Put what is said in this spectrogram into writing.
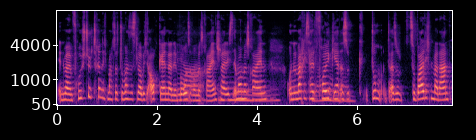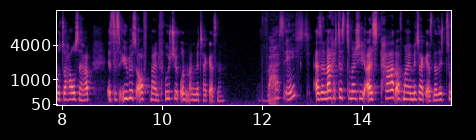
in meinem Frühstück drin. Ich mache das, du machst das glaube ich auch gern, deine Brot Ja. immer mit rein, schneide ich es immer mit rein. Mm. Und dann mache ich es halt Yum, voll gern. Also dumm, also sobald ich ein Bananenbrot zu Hause habe, ist es übelst oft mein Frühstück und mein Mittagessen. Was? Echt? Also dann mache ich das zum Beispiel als Part auf meinem Mittagessen, dass ich zu,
